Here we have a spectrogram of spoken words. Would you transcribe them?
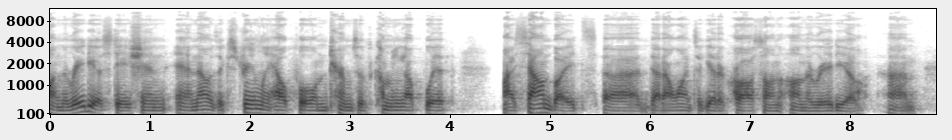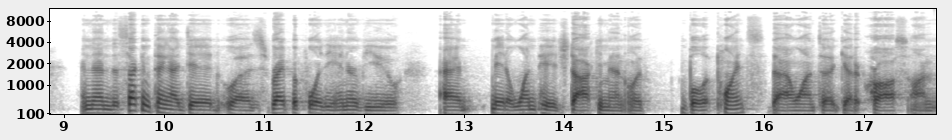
on the radio station, and that was extremely helpful in terms of coming up with my sound bites uh, that I wanted to get across on, on the radio. Um, and then the second thing I did was right before the interview, I made a one-page document with bullet points that I want to get across on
